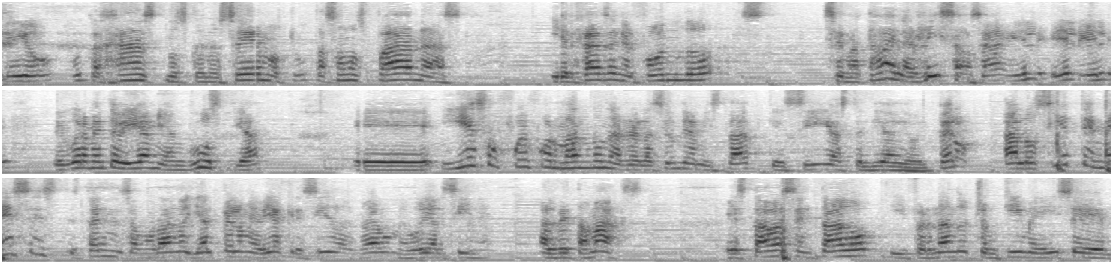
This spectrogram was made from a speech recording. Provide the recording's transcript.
Le digo, puta Hans, nos conocemos, puta, somos panas. Y el Hans en el fondo se mataba de la risa, o sea, él, él, él seguramente veía mi angustia eh, y eso fue formando una relación de amistad que sigue hasta el día de hoy. Pero a los siete meses de estar en Zamorano, ya el pelo me había crecido de nuevo, me voy al cine, al Betamax. Estaba sentado y Fernando Chonquí me dice,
